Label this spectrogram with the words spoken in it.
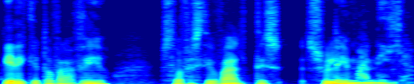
πήρε και το βραβείο στο φεστιβάλ της Σουλεϊμανίγια.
